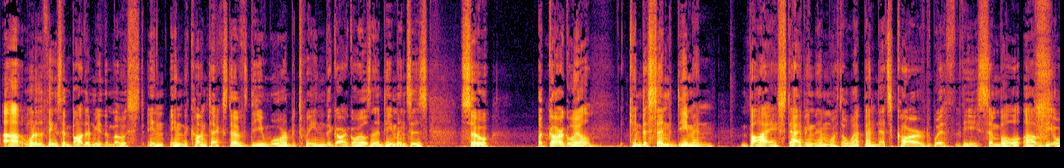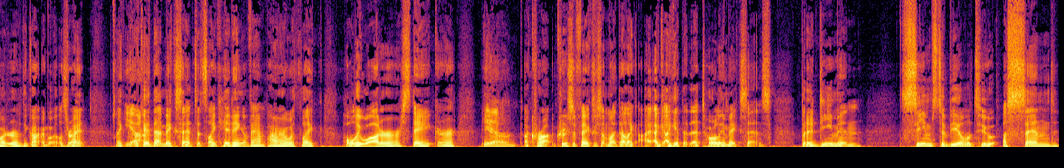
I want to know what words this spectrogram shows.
Uh, one of the things that bothered me the most in in the context of the war between the gargoyles and the demons is so a gargoyle can descend a demon by stabbing them with a weapon that's carved with the symbol of the order of the gargoyles, right? Like Yeah. okay, that makes sense. It's like hitting a vampire with like holy water or a stake or you Yeah. know a cru- crucifix or something like that. Like I, I I get that. That totally makes sense. But a demon seems to be able to ascend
